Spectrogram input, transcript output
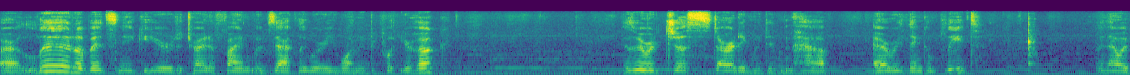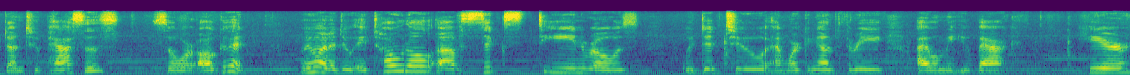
are a little bit sneakier to try to find exactly where you wanted to put your hook because we were just starting we didn't have everything complete but now we've done two passes, so we're all good. We want to do a total of 16 rows. We did two, I'm working on three. I will meet you back here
